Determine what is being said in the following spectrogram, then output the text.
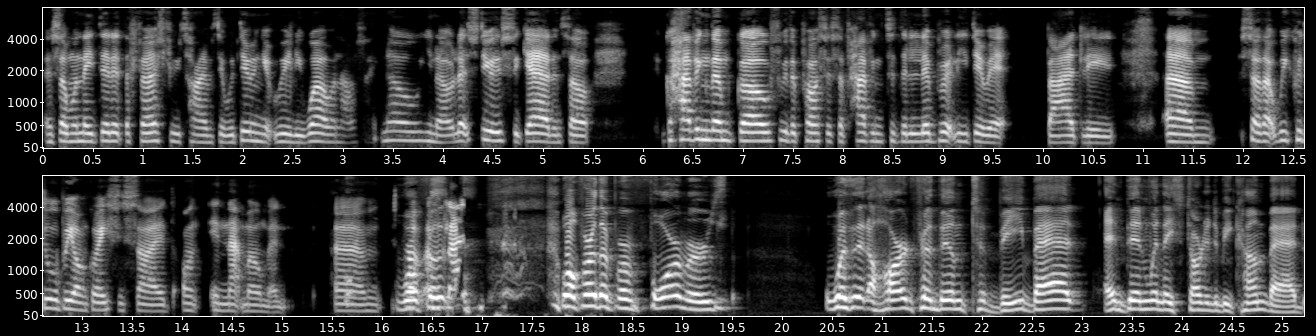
and so when they did it the first few times they were doing it really well and I was like no you know let's do this again. And so having them go through the process of having to deliberately do it badly um, so that we could all be on Grace's side on in that moment. Um, well, for, well for the performers was it hard for them to be bad? And then when they started to become bad,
